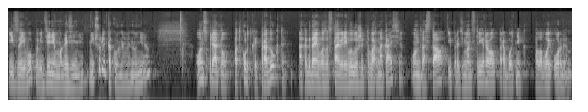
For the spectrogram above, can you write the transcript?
из-за его поведения в магазине. Не чули такую навіну не он спрятал под курткой продукты, а когда его заставили выложить товар на кассе, он достал и продемонстрировал работник половой орган.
